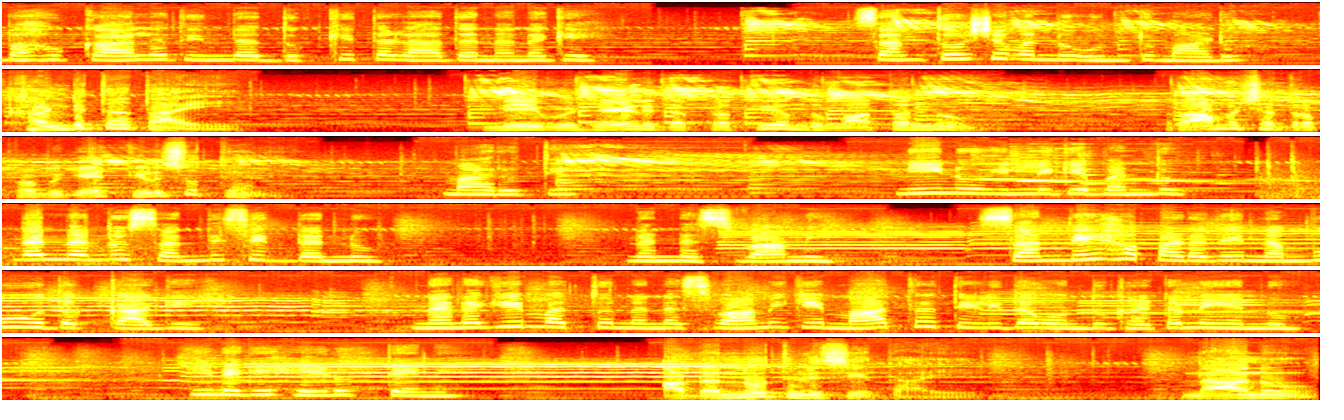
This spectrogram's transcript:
ಬಹುಕಾಲದಿಂದ ದುಃಖಿತಳಾದ ನನಗೆ ಸಂತೋಷವನ್ನು ಉಂಟು ಮಾಡು ಖಂಡಿತ ತಾಯಿ ನೀವು ಹೇಳಿದ ಪ್ರತಿಯೊಂದು ಮಾತನ್ನು ರಾಮಚಂದ್ರ ಪ್ರಭುಗೆ ತಿಳಿಸುತ್ತೇನೆ. ಮಾರುತಿ ನೀನು ಇಲ್ಲಿಗೆ ಬಂದು ನನ್ನನ್ನು ಸಂಧಿಸಿದ್ದನ್ನು ನನ್ನ ಸ್ವಾಮಿ ಸಂದೇಹ ಪಡದೆ ನಂಬುವುದಕ್ಕಾಗಿ ನನಗೆ ಮತ್ತು ನನ್ನ ಸ್ವಾಮಿಗೆ ಮಾತ್ರ ತಿಳಿದ ಒಂದು ಘಟನೆಯನ್ನು ನಿನಗೆ ಹೇಳುತ್ತೇನೆ. ಅದನ್ನೂ ತಿಳಿಸಿ ತಾಯಿ. ನಾನು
